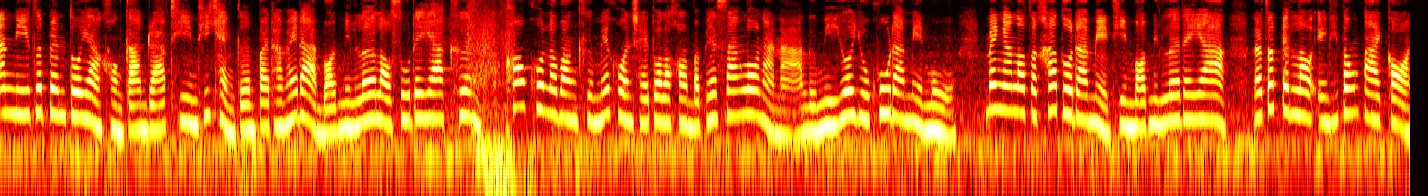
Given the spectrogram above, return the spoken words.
อันนี้จะเป็นตัวอย่างของการดราฟทีมที่แข่งเกินไปทำให้ด่านบอสมิลเลอร์เราสู้ได้ยากขึ้น ข้อควรระวังคือไม่ควรใช้ตัวละครประเภทสร้างโล่หนาๆหรือมียั่วยุคู่ดาเมจหมู่ ไม่งั้นเราจะฆ่าตัวดาเมจทีมบอสมิลเลอร์ได้ยาก แล้วจะเป็นเราเองที่ต้องตายก่อน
